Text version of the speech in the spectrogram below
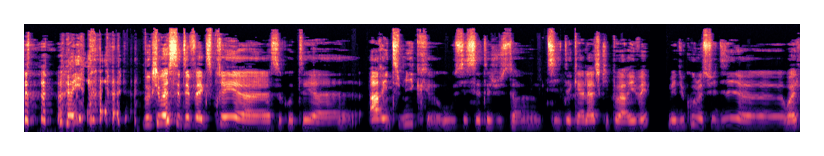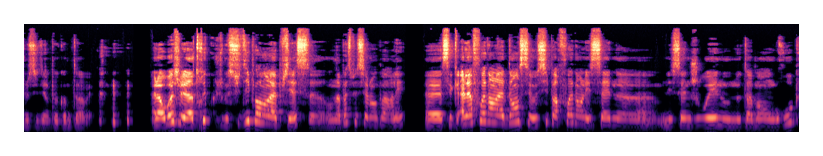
oui. Donc je sais pas si c'était fait exprès euh, ce côté euh, arythmique ou si c'était juste un petit décalage qui peut arriver. Mais du coup je me suis dit euh, ouais je me suis dit un peu comme toi ouais. Alors moi j'ai un truc que je me suis dit pendant la pièce, on n'a pas spécialement parlé. c'est qu'à la fois dans la danse et aussi parfois dans les scènes les scènes jouées notamment en groupe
